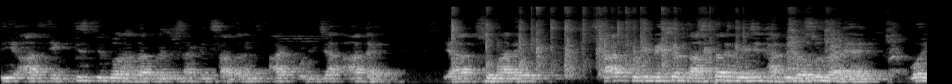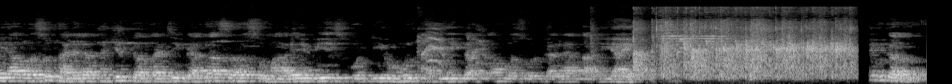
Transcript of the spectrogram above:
ती आज एकतीस तीन दोन हजार पंचवीस अखेर साधारण आठ कोटीच्या आत आहे. यात सुमारे सात कोटीपेक्षा जास्त रकमेची खाती वसूल झाली आहे व या वसूल झालेल्या थकीत कर्जाची व्याजासह सुमारे वीस कोटीहून अधिक रक्कम वसूल करण्यात आली आहे. कर्ज.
